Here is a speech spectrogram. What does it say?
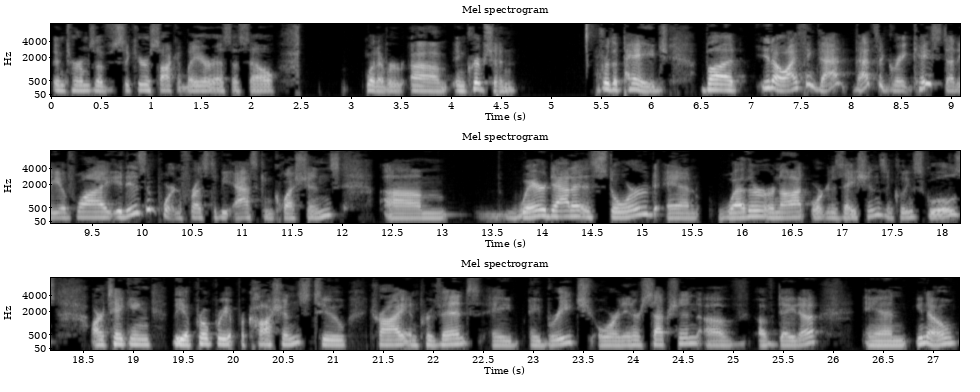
in terms of secure socket layer, SSL, whatever, um, encryption for the page. But, you know, I think that that's a great case study of why it is important for us to be asking questions. Um, where data is stored and whether or not organizations, including schools, are taking the appropriate precautions to try and prevent a, a breach or an interception of, of data. And, you know,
